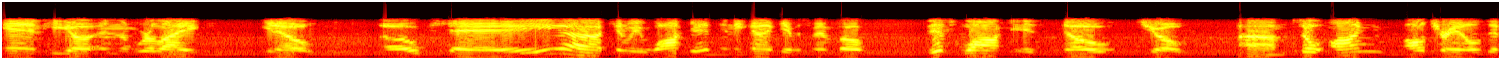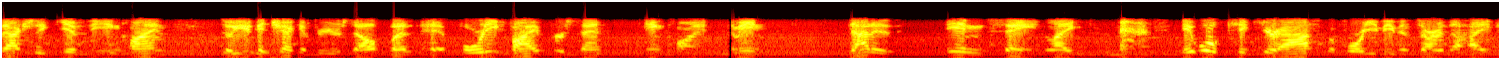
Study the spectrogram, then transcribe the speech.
and he go, and we're like, you know, okay, uh, can we walk it? And he kind of gave us some info. This walk is no joke. Um, so on AllTrails, it actually gives the incline. So you can check it for yourself, but 45% incline. I mean, that is insane. Like, it will kick your ass before you've even started the hike.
